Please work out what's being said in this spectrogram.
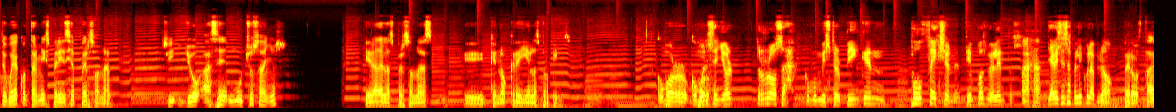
te voy a contar mi experiencia personal. Sí, yo hace muchos años era de las personas eh, que no creía en las propinas. Por, Como por- el señor Rosa, como Mr. Pink en Pulp Fiction, en tiempos violentos. Ajá. ¿Ya viste esa película? No, pero está.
